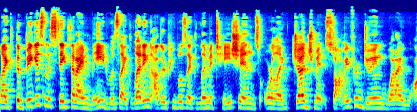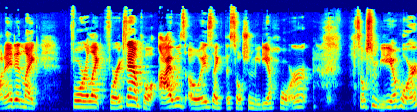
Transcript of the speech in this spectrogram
like the biggest mistake that i made was like letting other people's like limitations or like judgment stop me from doing what i wanted and like for like for example i was always like the social media whore social media whore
